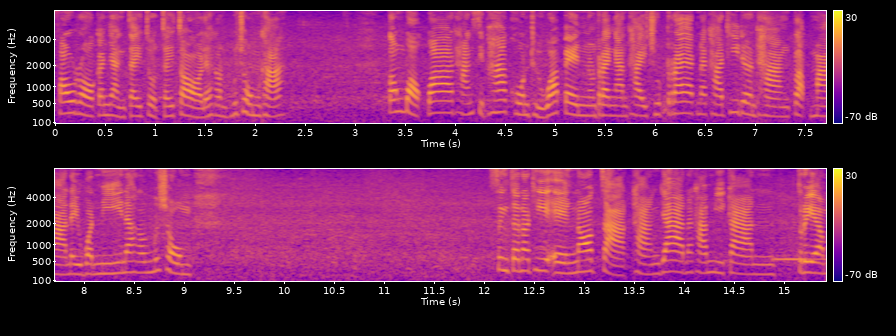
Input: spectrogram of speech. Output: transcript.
เฝ้ารอกันอย่างใจจดใจจ่อเลยค่ะคุณผู้ชมคะต้องบอกว่าทั้ง 15 คนถือว่าเป็นแรงงานไทยชุดแรกนะคะ ที่เดินทางกลับมาในวันนี้นะคะคุณผู้ชม ซึ่งเจ้าหน้าที่เองนอกจากทางญาตินะคะ มีการเตรียม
